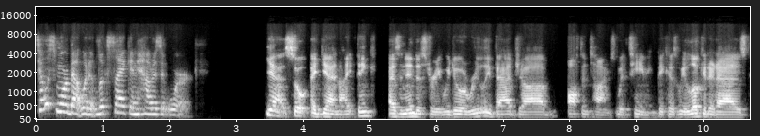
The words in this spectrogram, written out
tell us more about what it looks like and how does it work? Yeah, so again, I think as an industry, we do a really bad job oftentimes with teaming because we look at it as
